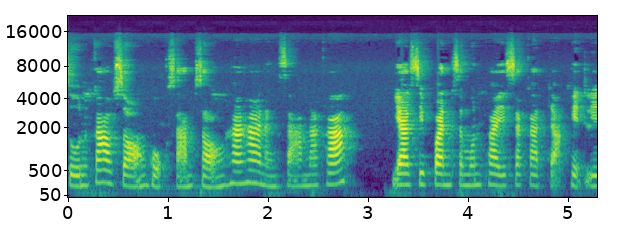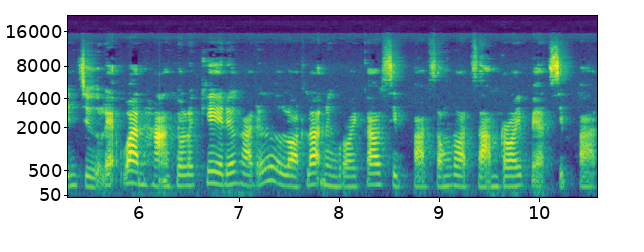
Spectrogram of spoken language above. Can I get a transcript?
0 9 2 6 3 2 5 5 1 3นะคะ ยาสีฟันสมุนไพรสกัดจากเห็ดลิ้นจือและว่านหางจระเข้เด้อค่ะเด้อหลอดละ190บบาท2หลอด380บาท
